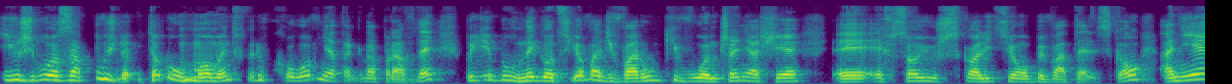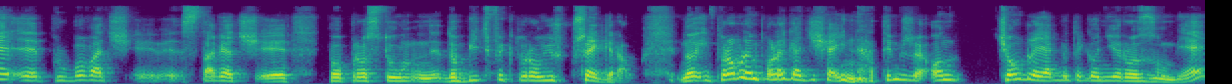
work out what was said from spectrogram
i już było za późno. I to był moment, w którym Hołownia tak naprawdę powinien był negocjować warunki włączenia się e, w sojusz z koalicją obywatelską, a nie e, próbować e, stawiać po prostu do bitwy, którą już przegrał. No i problem polega dzisiaj na tym, że on ciągle jakby tego nie rozumie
